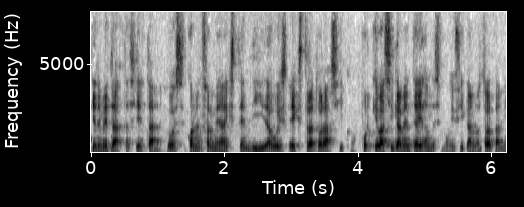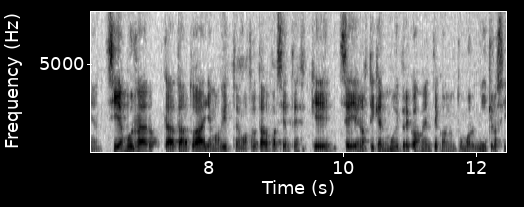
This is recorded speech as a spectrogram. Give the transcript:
tiene metástasis está, o es con enfermedad extendida o es extratorácico, porque básicamente ahí es donde se modifican los tratamientos. Si es muy raro, cada tanto hay, hemos visto, hemos tratado pacientes que se diagnostiquen muy precozmente con un tumor microcítico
